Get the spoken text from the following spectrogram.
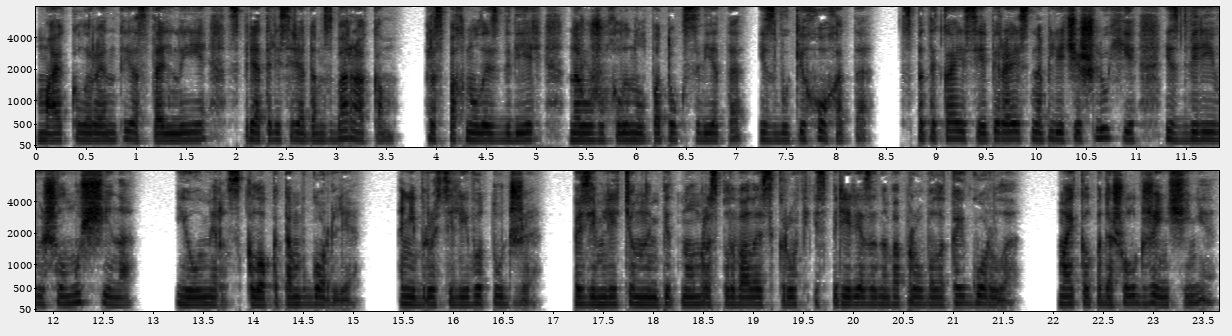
Майкл, Рент и остальные спрятались рядом с бараком. Распахнулась дверь, наружу хлынул поток света и звуки хохота. Спотыкаясь и опираясь на плечи шлюхи, из дверей вышел мужчина и умер с клокотом в горле. Они бросили его тут же. По земле темным пятном расплывалась кровь из перерезанного проволокой горла. Майкл подошел к женщине.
